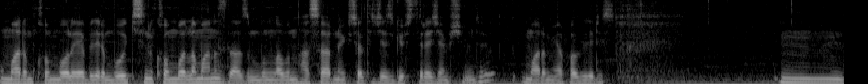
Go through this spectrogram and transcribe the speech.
Umarım kombolayabilirim. Bu ikisini kombolamanız lazım. Bununla bunun hasarını yükselteceğiz. Göstereceğim şimdi. Umarım yapabiliriz. Hmm,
